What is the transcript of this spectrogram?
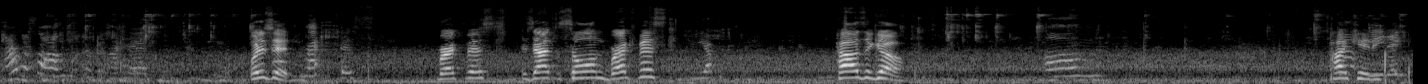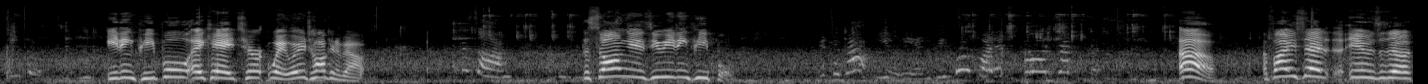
I have a song in my head. What is it? Breakfast. Breakfast? Is that the song Breakfast? Yep. How does it go? Um. Hi, Kitty. Eating people. Eating people? aka tur- wait, what are you talking about? The song. The song is You Eating People. It's about you eating people, but it's called breakfast. Oh. I thought you said it was the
